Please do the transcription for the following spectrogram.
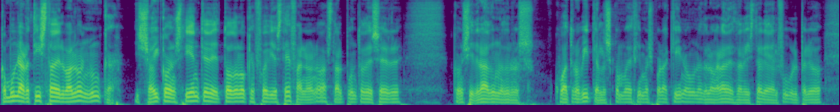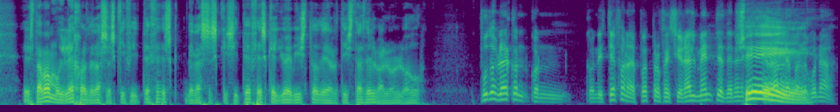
como un artista del balón nunca. Y soy consciente de todo lo que fue Di Stefano, ¿no? hasta el punto de ser considerado uno de los cuatro Beatles, como decimos por aquí, no uno de los grandes de la historia del fútbol, pero estaba muy lejos de las exquisiteces, de las exquisiteces que yo he visto de artistas del balón luego. ¿Pudo hablar con, con, con Di Stefano después profesionalmente? Tener sí. alguna...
